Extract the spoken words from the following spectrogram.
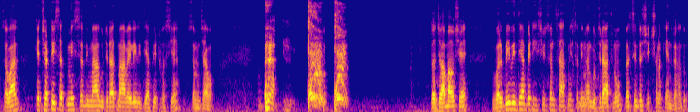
સવાલ કે છઠ્ઠી સતમી સદીમાં ગુજરાતમાં આવેલી વિદ્યાપીઠ વિશે સમજાવો. તો જવાબ આવશે, વલભી વિદ્યાપીઠ ઈસવીસન સાતમી સદીમાં ગુજરાતનું પ્રસિદ્ધ શિક્ષણ કેન્દ્ર હતું.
